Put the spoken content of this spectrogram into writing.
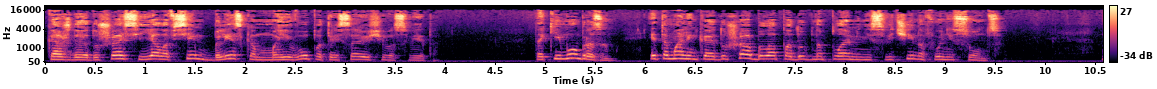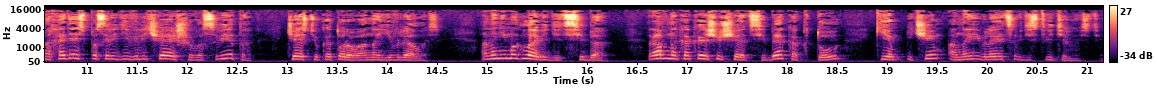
каждая душа сияла всем блеском моего потрясающего света. Таким образом, эта маленькая душа была подобна пламени свечи на фоне солнца. Находясь посреди величайшего света, частью которого она являлась, она не могла видеть себя, равно как и ощущать себя как то, кем и чем она является в действительности.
